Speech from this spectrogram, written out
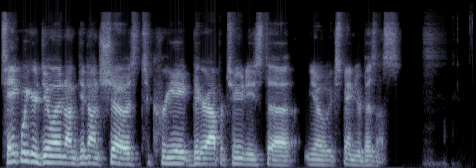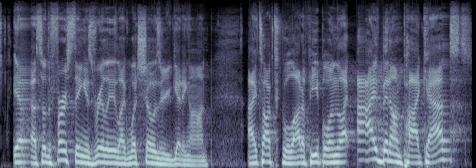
take what you're doing on getting on shows to create bigger opportunities to you know expand your business? Yeah. So the first thing is really like, what shows are you getting on? I talk to a lot of people and like, I've been on podcasts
